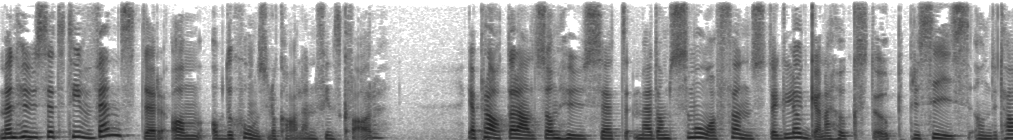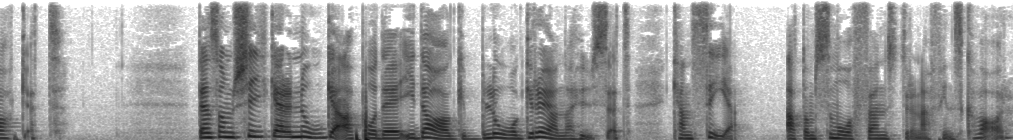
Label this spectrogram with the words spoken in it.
men huset till vänster om obduktionslokalen finns kvar. Jag pratar alltså om huset med de små fönsterglöggarna högst upp, precis under taket. Den som kikar noga på det idag blågröna huset kan se att de små fönstren finns kvar.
